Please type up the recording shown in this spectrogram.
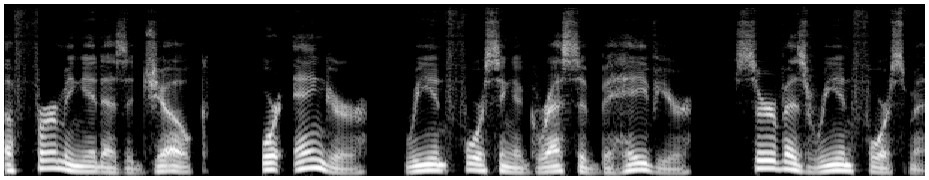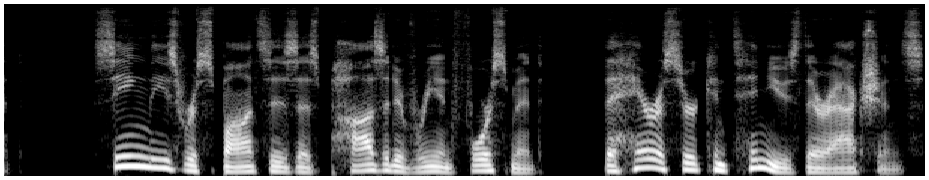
affirming it as a joke, or anger, reinforcing aggressive behavior, serve as reinforcement. Seeing these responses as positive reinforcement, the harasser continues their actions,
